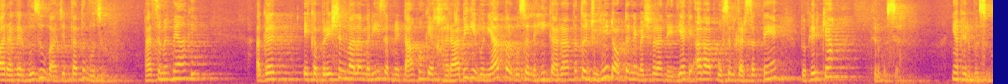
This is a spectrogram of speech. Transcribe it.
और अगर वज़ू वाजिब था तो वज़ू। बात समझ में आ गई? अगर एक ऑपरेशन वाला मरीज़ अपने टाँकों के खराबी की बुनियाद पर गुसल नहीं कर रहा था तो जो डॉक्टर ने मशवरा दे दिया कि अब आप गुसल कर सकते हैं तो फिर क्या? फिर गुसल या फिर वज़ू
